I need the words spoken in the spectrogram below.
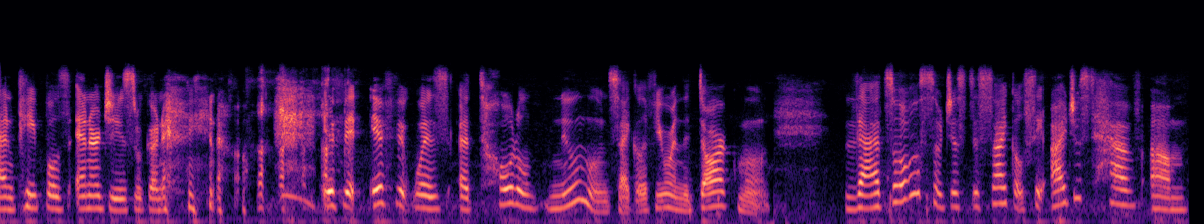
And people's energies were going to, you know, if it if it was a total new moon cycle, if you were in the dark moon, that's also just a cycle. See, I just have. Um,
